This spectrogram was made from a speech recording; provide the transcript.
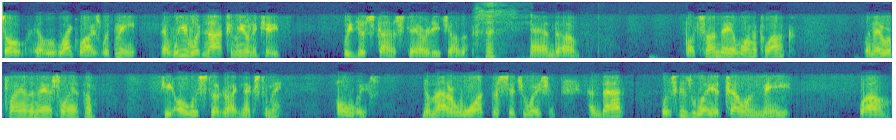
so you likewise with me that we would not communicate. We just kind of stare at each other, and. Um, but Sunday at one o'clock, when they were playing the national anthem, he always stood right next to me. Always. No matter what the situation. And that was his way of telling me, well,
